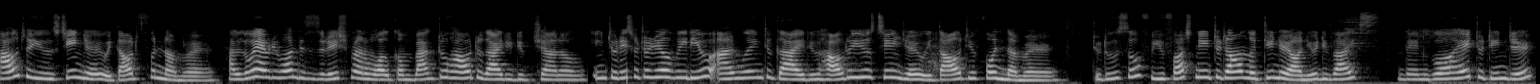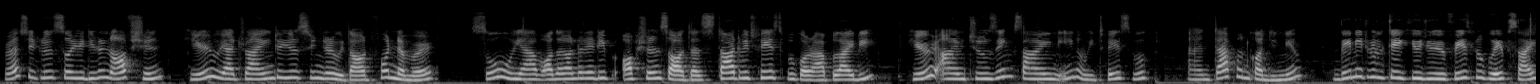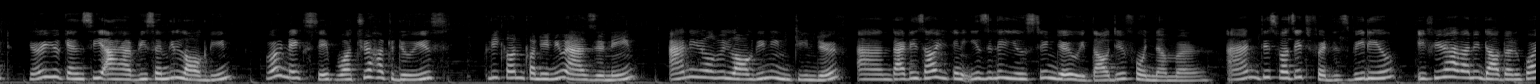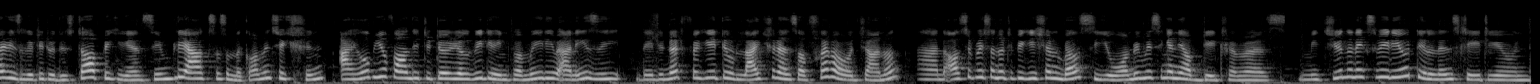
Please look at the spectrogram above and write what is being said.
How to use Tinder without phone number. Hello everyone, this is Reshma and welcome back to How to Guide YouTube channel. In today's tutorial video, I'm going to guide you how to use Tinder without your phone number. To do so, you first need to download Tinder on your device. Then go ahead to Tinder. First, it will show you different options. Here, we are trying to use Tinder without phone number. So, we have other alternative options such as start with Facebook or Apple ID. Here, I am choosing sign in with Facebook and tap on continue. Then it will take you to your Facebook website. Here you can see I have recently logged in. For next step, what you have to do is click on continue as your name and you will be logged in in Tinder and that is how you can easily use Tinder without your phone number. And this was it for this video. If you have any doubt or queries related to this topic, you can simply ask us in the comment section. I hope you found the tutorial video informative and easy. Then do not forget to like, share and subscribe our channel. And also press the notification bell so you won't be missing any update from us. Meet you in the next video. Till then, stay tuned.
